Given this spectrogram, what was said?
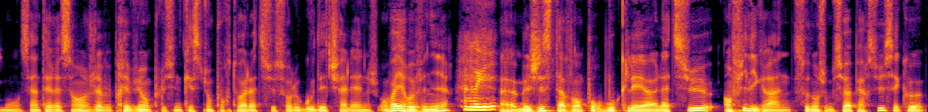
Bon, c'est intéressant. J'avais prévu en plus une question pour toi là-dessus sur le goût des challenges. On va y revenir. Oui. Euh, mais juste avant, pour boucler euh, là-dessus, en filigrane, ce dont je me suis aperçu, c'est que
